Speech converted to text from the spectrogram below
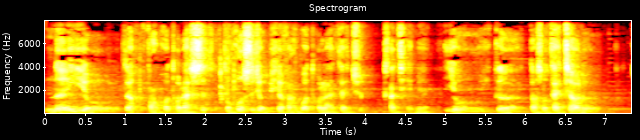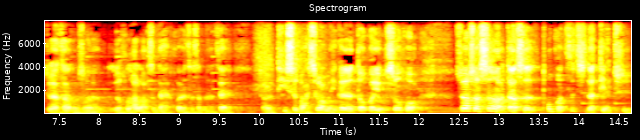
能有再反过头来十总共十九篇，反过头来再去看前面，有一个到时候再交流。就像张总说，的，刘洪涛老师来，或者是什么在呃提升吧，希望每个人都会有收获。虽然说深奥，但是通过自己的点去，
